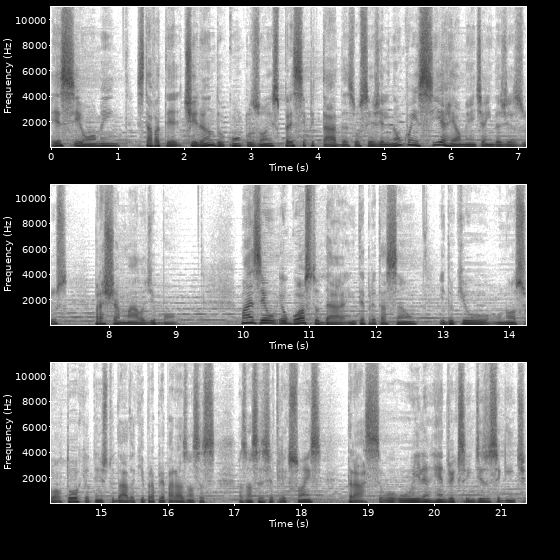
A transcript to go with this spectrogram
esse homem estava ter, tirando conclusões precipitadas, ou seja, ele não conhecia realmente ainda Jesus para chamá-lo de bom. Mas eu, eu gosto da interpretação e do que o, o nosso autor, que eu tenho estudado aqui para preparar as nossas, as nossas reflexões, traz. O, o William Hendrickson diz o seguinte:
